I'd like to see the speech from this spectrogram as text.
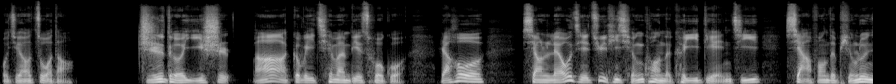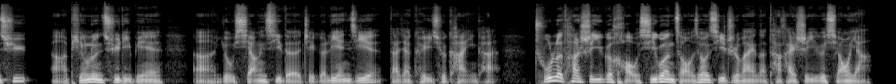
我就要做到，值得一试啊！各位千万别错过。然后想了解具体情况的，可以点击下方的评论区啊，评论区里边啊有详细的这个链接，大家可以去看一看。除了它是一个好习惯早教机之外呢，它还是一个小雅。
